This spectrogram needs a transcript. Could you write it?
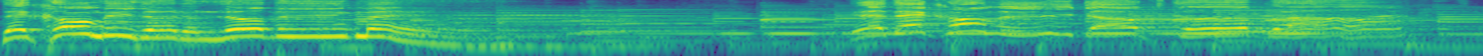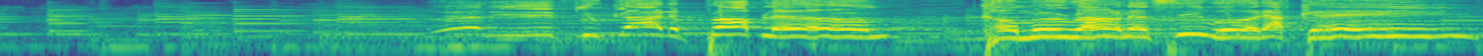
They call me that loving man. Yeah, they call me Dr. Brown. Well, if you got a problem, come around and see what I can.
